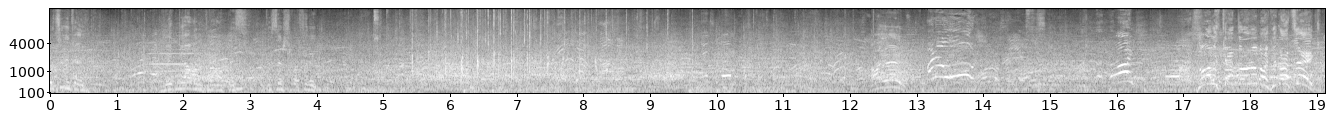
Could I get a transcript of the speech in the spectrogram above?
Určitě. Jedný jávor pro Lopez. Ty jsi špacený. Hayır. Ana uç. Ay. Ne olur kendi önüme gidecek.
